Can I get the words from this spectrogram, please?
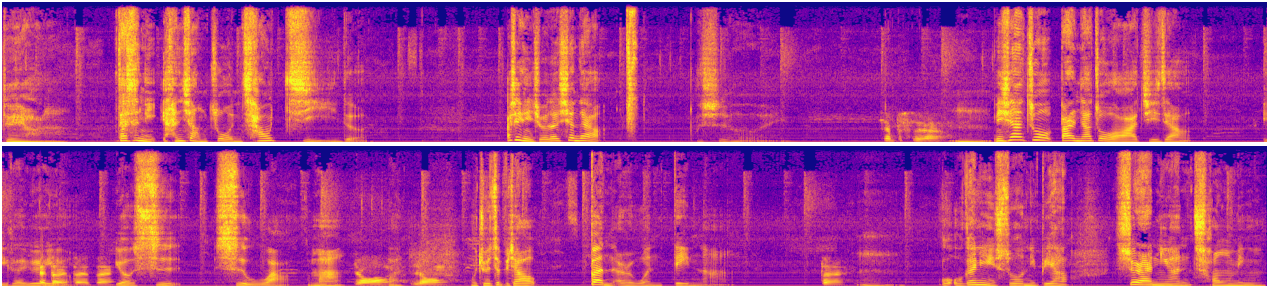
对啊，但是你很想做，你超急的，而且你觉得现在不适合哎、现在不是啊，嗯，你现在做帮人家做娃娃机这样，一个月有对对，有四四五万吗？有啊有，我觉得这比较笨而稳定啊。对，嗯，我我跟你说，你不要，虽然你很聪明，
